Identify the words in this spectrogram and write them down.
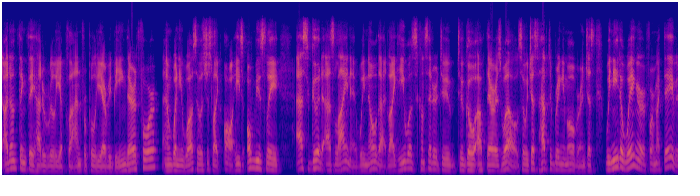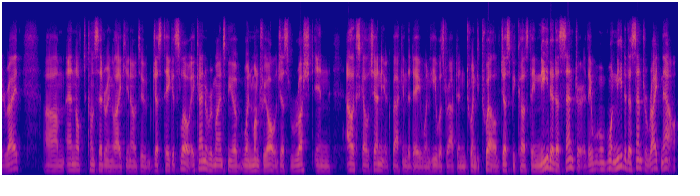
I don't think they had a really a plan for Puljujarvi being there at four. And when he was, it was just like, oh, he's obviously as good as Laine. We know that. Like he was considered to to go up there as well. So we just have to bring him over and just we need a winger for McDavid, right? Um, and not considering like you know to just take it slow. It kind of reminds me of when Montreal just rushed in Alex Galchenyuk back in the day when he was drafted in 2012, just because they needed a center. They w- needed a center right now,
